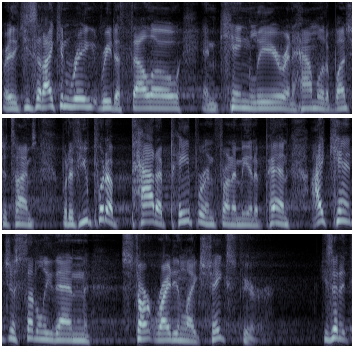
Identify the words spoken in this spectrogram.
Like he said, I can read, read Othello and King Lear and Hamlet a bunch of times, but if you put a pad of paper in front of me and a pen, I can't just suddenly then start writing like Shakespeare. He said,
